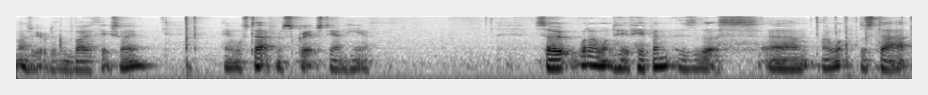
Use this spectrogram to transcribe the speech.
might as well get rid of them both actually. And we'll start from scratch down here. So what I want to have happen is this. Um, I want to start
